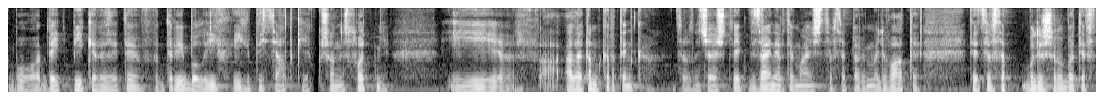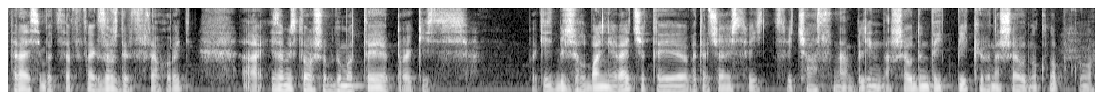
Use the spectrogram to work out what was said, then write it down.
Бо дейтпікери зайти в дрібл, їх, їх десятки, якщо не сотні. І, але там картинка. Це означає, що ти як дизайнер ти маєш це все перемалювати Ти це все будеш робити в стресі, бо це як завжди це все горить. А, І замість того, щоб думати про якісь, про якісь більш глобальні речі, ти витрачаєш свій, свій час на блін, на ще один дейтпікер, на ще одну кнопку, на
